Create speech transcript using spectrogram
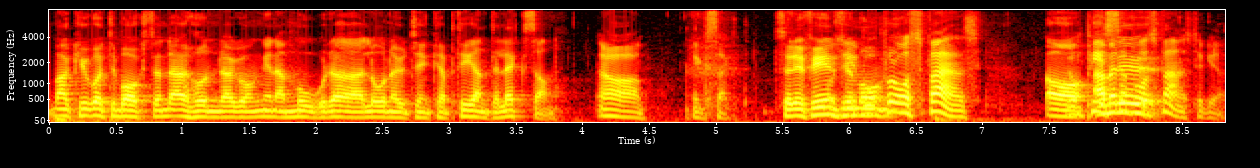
man kan ju gå tillbaka till den där hundra gånger när Mora lånade ut sin kapten till Leksand. Ja, exakt. Så det finns Det ju många... för oss fans. Ja, De ja, pissar men det- på oss fans, tycker jag.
